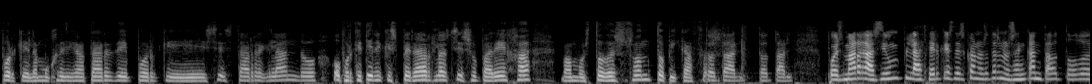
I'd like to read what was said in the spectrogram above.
porque la mujer llega tarde, porque se está arreglando o porque tiene que esperarla si es su pareja. Vamos, todo eso son topicazos. Total, total. Pues Marga, ha sido un placer que estés con nosotros. Nos ha encantado todo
